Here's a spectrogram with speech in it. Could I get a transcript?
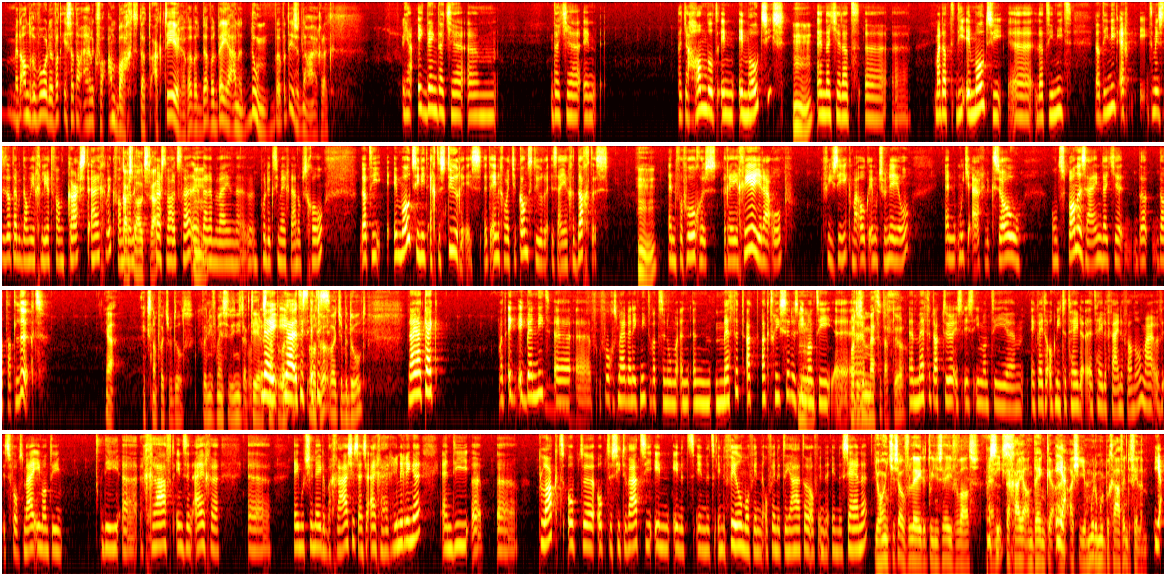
met andere woorden, wat is dat nou eigenlijk voor ambacht, dat acteren? Wat, wat, wat ben je aan het doen? Wat, wat, is het nou eigenlijk? Ja, ik denk dat je, um, dat je, in, dat je handelt in emoties. Mm-hmm. En dat je dat. Uh, uh, maar dat die emotie, uh, dat die niet dat die niet echt, tenminste dat heb ik dan weer geleerd van Karst eigenlijk. Van Karst Woudstra. Karst Woudstra, mm. daar hebben wij een, eh, een, productie mee gedaan op school. Dat die emotie niet echt te sturen is. Het enige wat je kan sturen zijn je gedachtes. Mm. En vervolgens reageer je daarop, fysiek, maar ook emotioneel. En moet je eigenlijk zo ontspannen zijn dat je, dat, dat, dat lukt. Ja, ik snap wat je bedoelt weet niet of mensen die niet acteren nee, snappen wat, ja, het is, wat, het is, wat, je bedoelt. Nou ja, kijk, want ik, ik ben niet, uh, uh, volgens mij ben ik niet wat ze noemen een, een method actrice. Dus hmm. iemand die. Uh, wat is een method acteur? Een method acteur is, is iemand die. Um, ik weet er ook niet het hele, het hele fijne van hoor. Maar is volgens mij iemand die, die graaft in zijn eigen emotionele bagages en zijn eigen herinneringen. En die plakt op de, op de situatie in, in, het, in, het, in de film of in, of in het theater of in de, in de scène. Je hondje is overleden toen je zeven was. Precies. En daar ga je aan denken ja. als je je moeder moet begraven in de film. Ja,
